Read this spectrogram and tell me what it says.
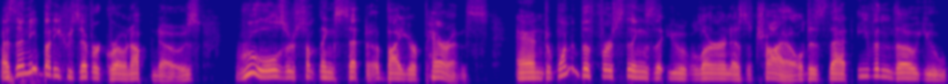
as anybody who's ever grown up knows rules are something set uh, by your parents and one of the first things that you learn as a child is that even though you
